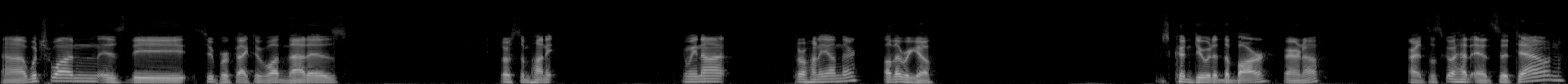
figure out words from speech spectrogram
Uh, which one is the super effective one? That is. Throw some honey. Can we not throw honey on there? Oh, there we go. Just couldn't do it at the bar. Fair enough. All right, so let's go ahead and sit down.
